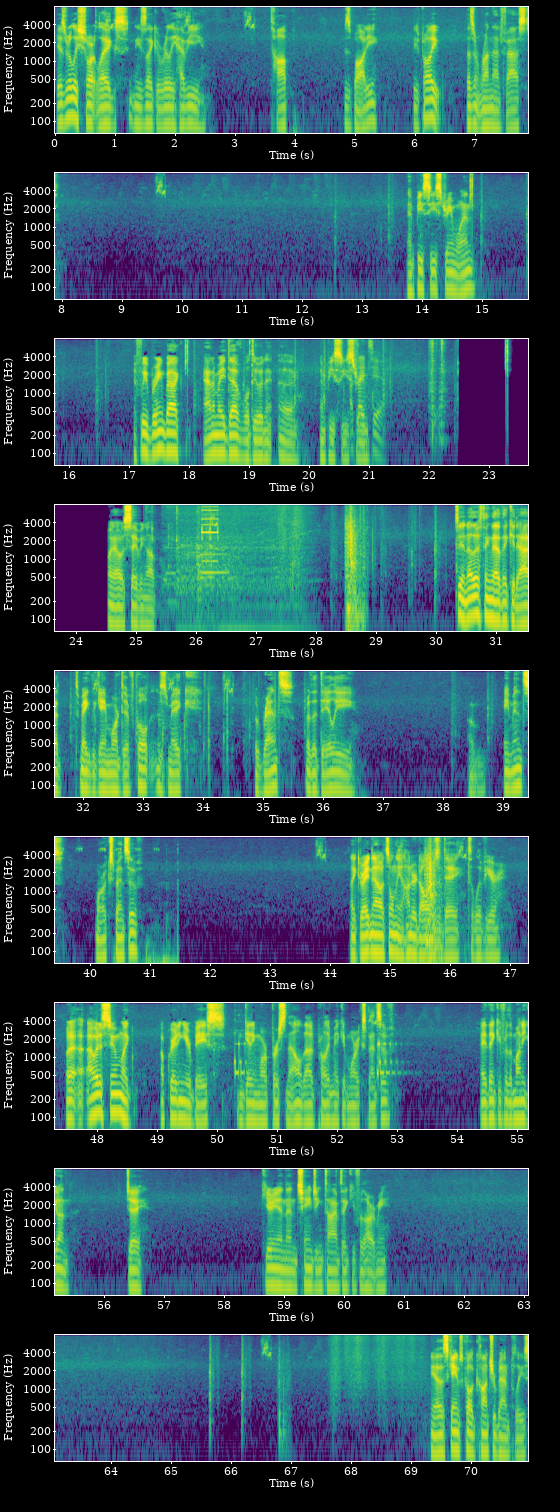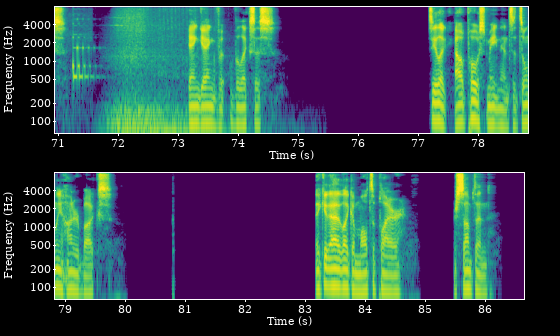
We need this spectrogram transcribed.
He has really short legs, and he's like a really heavy top his body. He probably doesn't run that fast. NPC stream when? If we bring back anime dev, we'll do an uh, NPC stream. Wait, I was saving up. See, another thing that they could add to make the game more difficult is make the rent or the daily um, payments more expensive. Like right now, it's only a hundred dollars a day to live here, but I, I would assume like upgrading your base and getting more personnel that would probably make it more expensive. Hey, thank you for the money gun, Jay. Kirian and changing time. Thank you for the heart me. Yeah, this game's called Contraband Police. Gang Gang Velixis. See, look, outpost maintenance. It's only a hundred bucks. They could add like a multiplier or something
